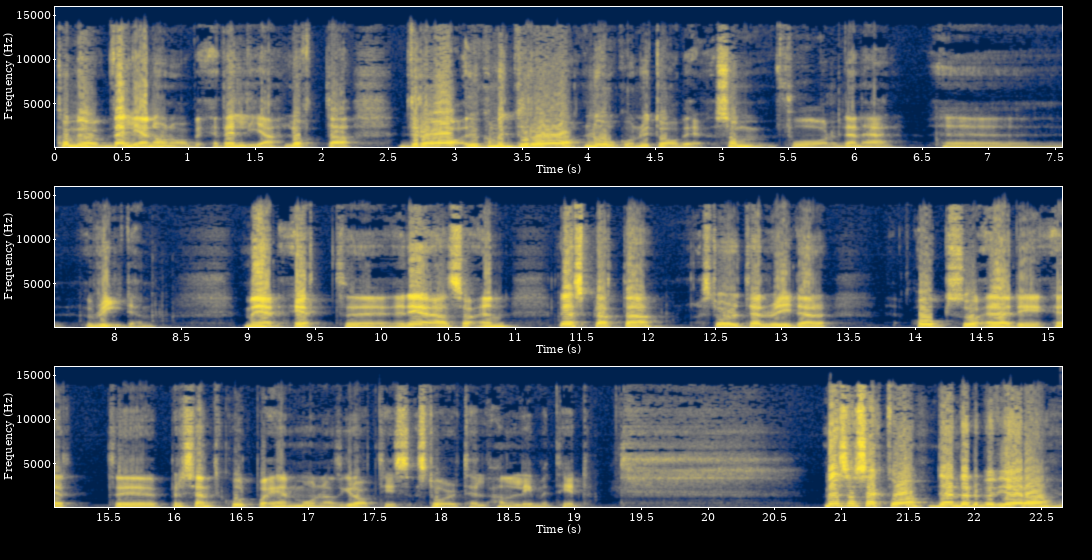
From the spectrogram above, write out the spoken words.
kommer jag välja någon av er, välja, lotta, dra, jag kommer dra någon utav er som får den här eh, readen. Med ett, eh, det är alltså en läsplatta, Storytel Reader och så är det ett eh, presentkort på en månads gratis Storytel Unlimited. Men som sagt var, det enda du behöver göra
